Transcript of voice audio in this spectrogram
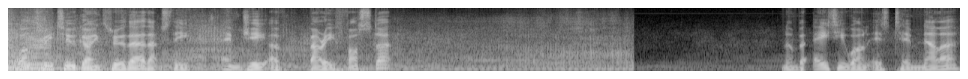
Number 132 going through there, that's the MG of Barry Foster. Number 81 is Tim Neller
